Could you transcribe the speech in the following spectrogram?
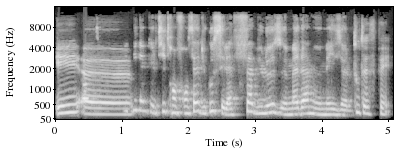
Et euh, Et même que le titre en français, du coup, c'est la fabuleuse Madame Maisel. Tout à fait.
